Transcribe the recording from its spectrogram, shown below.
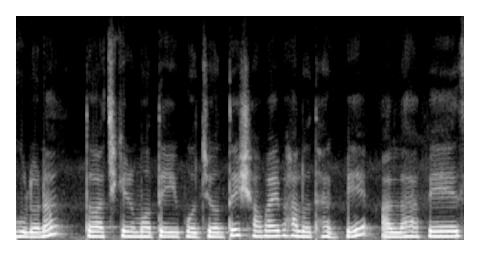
ভুলো না। তো আজকের মতো এই পর্যন্তই। সবাই ভালো থাকবে। আল্লাহ হাফেজ।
